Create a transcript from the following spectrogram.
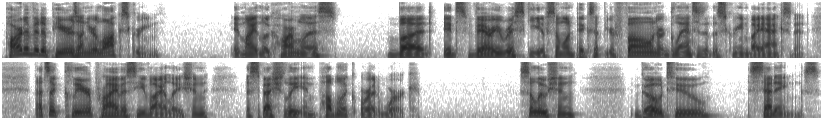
part of it appears on your lock screen. It might look harmless, but it's very risky if someone picks up your phone or glances at the screen by accident. That's a clear privacy violation, especially in public or at work. Solution Go to Settings,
